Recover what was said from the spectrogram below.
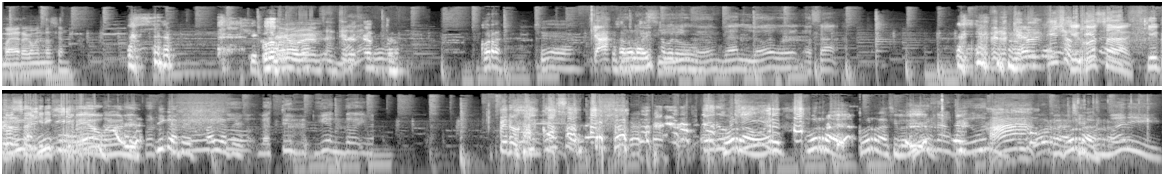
Buena recomendación. Que Sí, corra. weón. Corra. Sí, Ya, esa no la he Sí, visto, pero. weón, véanlo, weón. O sea, pero es que lo he dicho. ¿Qué cosa? ¿Qué Pero cosa sí, querés que vea, weón? pregunto, cállate. La estoy viendo y me... ¿Pero qué cosa? ¿Pero Corra, qué? weón. Corra, corra, si lo digo. ¡Corra, weón! Ah, Corra, ¡Che, tu corra. madre!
